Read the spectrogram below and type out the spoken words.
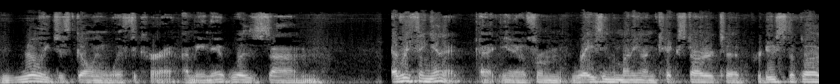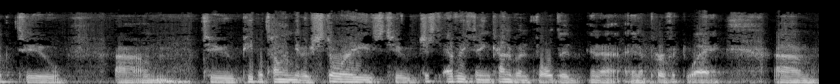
really just going with the current. I mean, it was um, everything in it. Uh, you know, from raising the money on Kickstarter to produce the book to um, to people telling me their stories to just everything kind of unfolded in a in a perfect way. Um,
